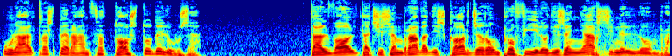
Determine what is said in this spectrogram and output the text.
un'altra speranza tosto delusa. Talvolta ci sembrava di scorgere un profilo disegnarsi nell'ombra,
